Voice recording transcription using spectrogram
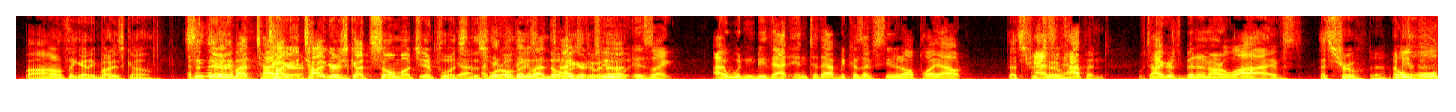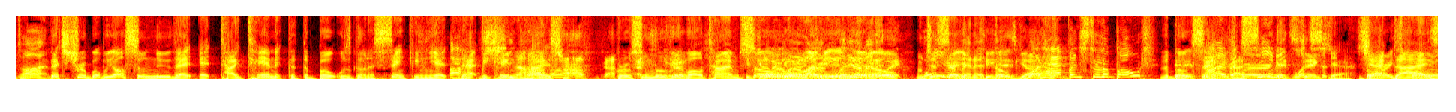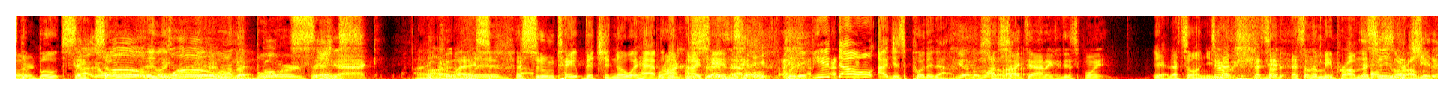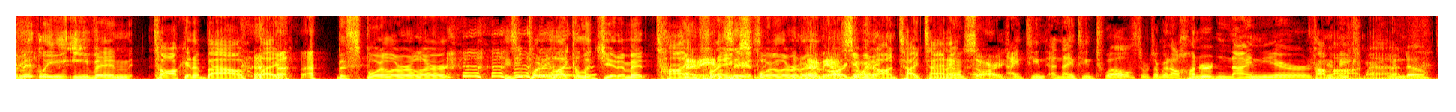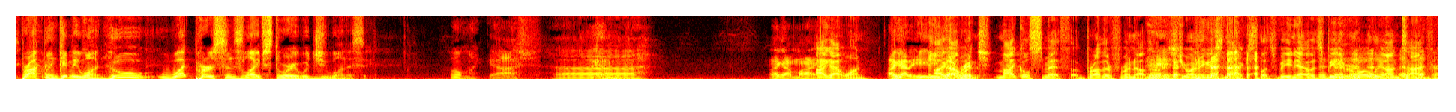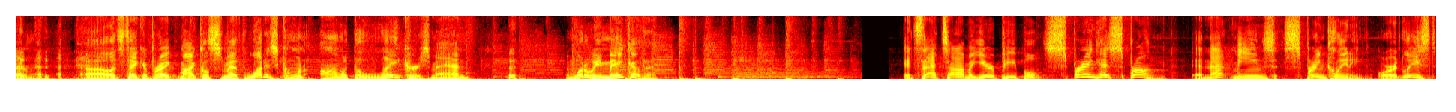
but I don't think anybody's going to I sit think the there. thing about Tiger- Tiger's got so much influence Yeah, in this I think world. the thing There's about no way Tiger too that. is like I wouldn't be that into that because I've seen it all play out That's true as too. it happened. Tiger's been in our lives That's true. the whole time. That's true, but we also knew that at Titanic that the boat was going to sink, and yet that became the highest oh, grossing movie of all time. So I mean, wait you a know, wait, I'm just a saying. minute. He though. got- what happens to the boat? The boat sinks. I haven't seen it. It What's it- Yeah, Sorry, Jack dies. spoiler The boat sinks. So whoa, it was- whoa. yeah. On the The boat board for sinks. Jack. I know. could've I lived. assume tape that you know what happened Brock in Titanic. but if you don't, I just put it out. You haven't there. watched So, Titanic at this point. Yeah, that's on you. Dude. That's that's not that's not a me problem. That's a He's you problem. legitimately even talking about like the spoiler alert. Is he putting like a legitimate time I mean, frame seriously. spoiler alert I mean, argument sorry. on Titanic? I'm sorry. 19, uh, 1912, so we're talking about a 109 year Come on, man. window. Brockman, give me one. Who? What person's life story would you want to see? Oh my gosh. Uh, I got mine. I got one. I got it easy. I got got one. Rich. Michael Smith, a brother from another, is joining us next. Let's be let's be remotely on time for him. Uh, let's take a break. Michael Smith, what is going on with the Lakers, man? And what do we make of it? It's that time of year, people. Spring has sprung, and that means spring cleaning, or at least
